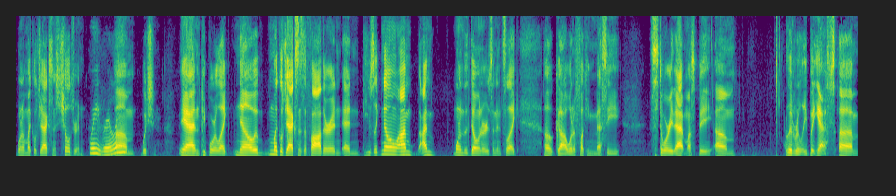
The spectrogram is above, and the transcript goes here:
one of Michael Jackson's children. Wait, really? Um, which, yeah, and people were like, "No, Michael Jackson's the father," and and he was like, "No, I'm I'm one of the donors," and it's like, oh god, what a fucking messy story that must be. Um, literally, but yes, um,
